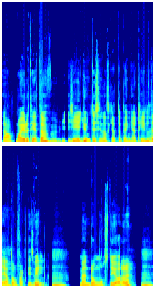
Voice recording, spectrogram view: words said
ja, majoriteten ger ju inte sina skattepengar till Nej. det de faktiskt vill. Mm, Men de måste göra det. mm.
